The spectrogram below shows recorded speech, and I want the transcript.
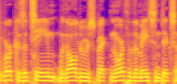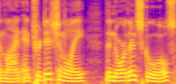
Brook is a team, with all due respect, north of the Mason Dixon line, and traditionally the northern schools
